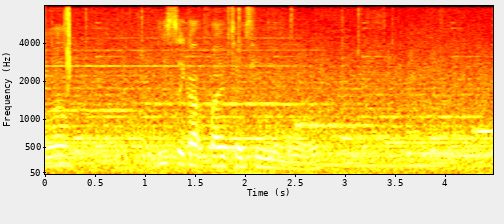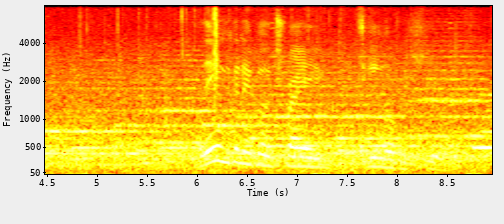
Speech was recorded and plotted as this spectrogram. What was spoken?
Well, at least I got five titanium more. I think I'm gonna go try digging over here.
